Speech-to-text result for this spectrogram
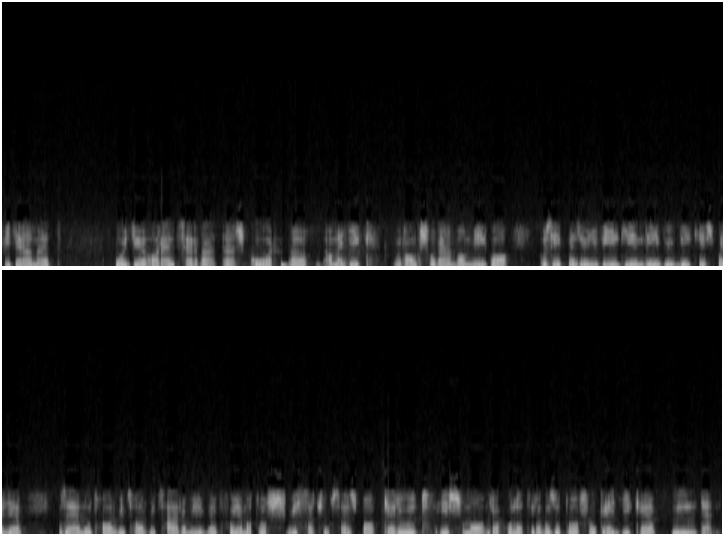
figyelmet, hogy a rendszerváltáskor a, megyék rangsorában még a középmezőny végén lévő Békés megye az elmúlt 30-33 évben folyamatos visszacsúszásba került, és ma gyakorlatilag az utolsók egyike minden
